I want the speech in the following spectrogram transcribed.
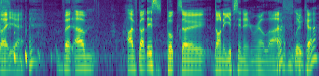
like yeah, but um, I've got this book. So Donna, you've seen it in real life. have. Luca,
